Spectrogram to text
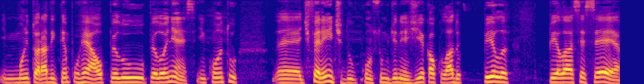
e monitorada em tempo real pelo, pelo ONS, enquanto é diferente do consumo de energia calculado pela, pela CCE.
